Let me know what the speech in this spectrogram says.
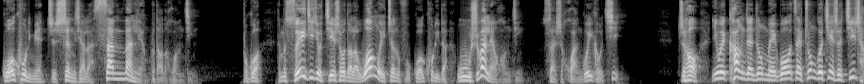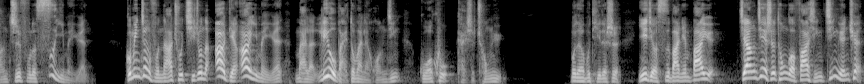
国库里面只剩下了三万两不到的黄金。不过，他们随即就接收到了汪伪政府国库里的五十万两黄金，算是缓过一口气。之后，因为抗战中美国在中国建设机场支付了四亿美元，国民政府拿出其中的二点二亿美元买了六百多万两黄金，国库开始充裕。不得不提的是，一九四八年八月，蒋介石通过发行金圆券。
